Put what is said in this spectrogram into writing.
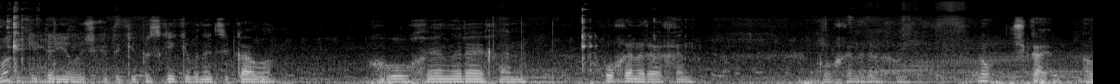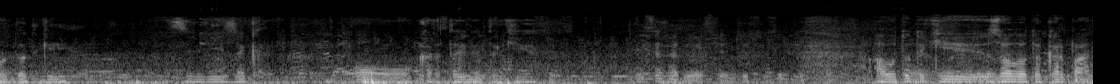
Ось такі тарілочки, такі, оскільки вони цікаво. Хухенрехен. Хухенрехен. Хухенрехен. Ну, чекай, а от такий сервізик. О, картини такі. Ну це гарно. А от тут такі золото Карпат.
